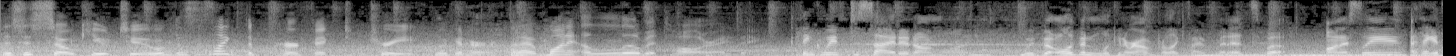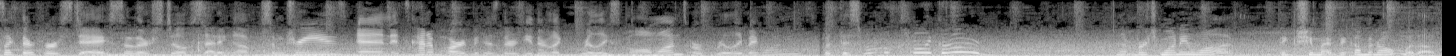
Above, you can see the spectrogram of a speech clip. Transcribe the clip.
This is so cute too. This is like the perfect tree. Look at her. But I want it a little bit taller, I think. I think we've decided on one. We've been, only been looking around for like five minutes, but honestly, I think it's like their first day, so they're still setting up some trees, and it's kind of hard because there's either like really small ones or really big ones, but this one looks really good. Number 21. I think she might be coming home with us.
